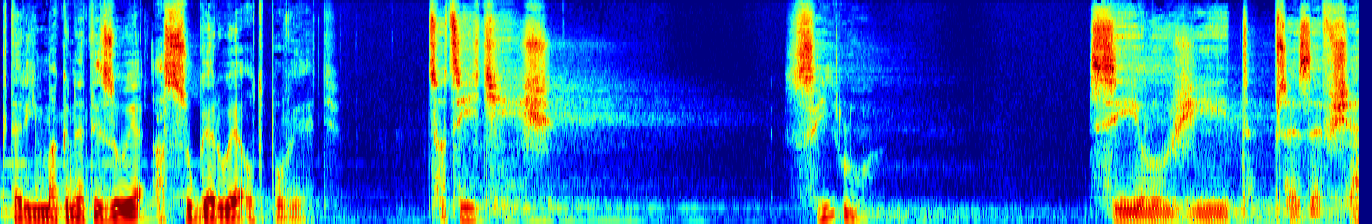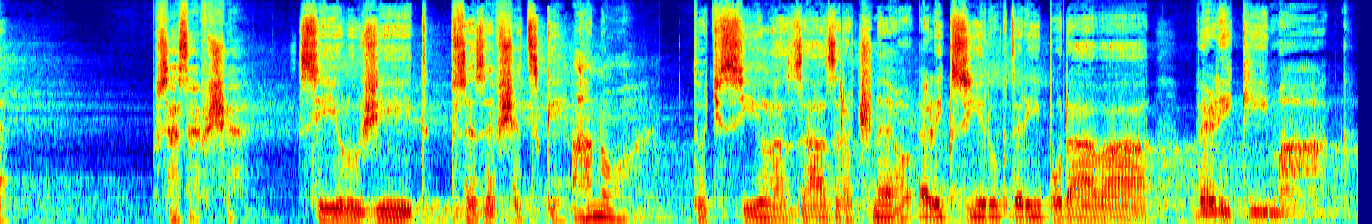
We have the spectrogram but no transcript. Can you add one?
který magnetizuje a sugeruje odpověď. Co cítíš? Sílu. Sílu žít přeze vše? Přeze vše. Sílu žít přeze všecky? Ano, Toť síla zázračného elixíru, který podává veliký mák.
